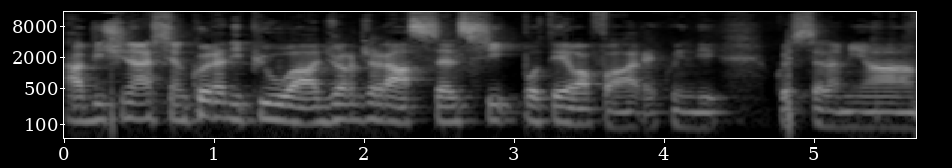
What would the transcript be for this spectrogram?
avvicinarsi ancora di più a George Russell si poteva fare, quindi questa è la mia,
